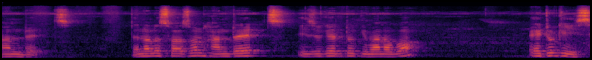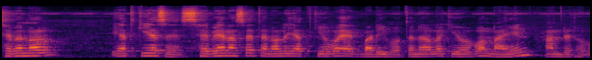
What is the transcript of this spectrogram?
হাণ্ড্ৰেডছ তেনেহ'লে চোৱাচোন হাণ্ড্ৰেডছ ইজুকেলটো কিমান হ'ব? এইটো কি ছেভেনৰ ইয়াত কি আছে? ছেভেন আছে তেনেহ'লে ইয়াত কি হ'ব? এক বাঢ়িব। তেনেহ'লে কি হ'ব? নাইন হাণ্ড্ৰেড হ'ব।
